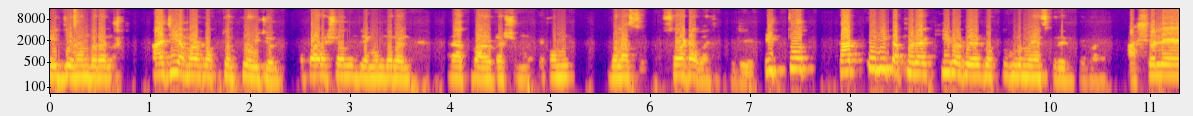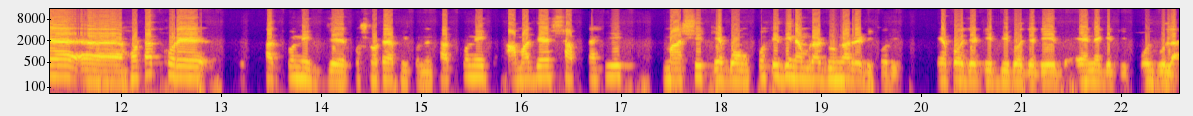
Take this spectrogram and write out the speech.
এই যেমন ধরেন আজই আমার রক্তের প্রয়োজন অপারেশন যেমন ধরেন রাত বারোটার সময় এখন বেলা ছয়টা বাজে। এই তো তাৎক্ষণিক আপনারা কীভাবে রক্তগুলো ম্যানেজ করে দিতে পারেন? আসলে হঠাৎ করে তাৎক্ষণিক যে প্রশ্নটা আপনি করলেন তাৎক্ষণিক আমাদের সাপ্তাহিক মাসিক এবং প্রতিদিন আমরা ডোনার রেডি করি। A positive B positive A negative ওইগুলা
